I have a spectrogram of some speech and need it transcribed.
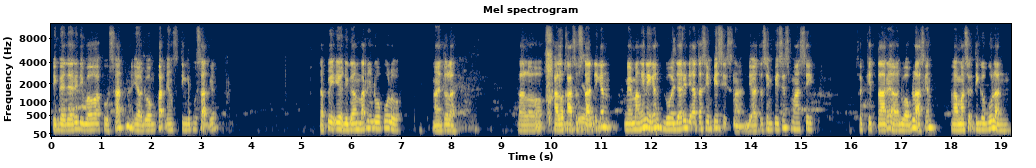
Tiga jari di bawah pusat nah ya 24 yang setinggi pusat kan? Tapi iya di gambarnya 20 nah itulah. Kalau kalau kasus ya. tadi kan memang ini kan dua jari di atas simpisis nah di atas simpisis masih sekitar ya 12 kan nggak masuk tiga bulan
